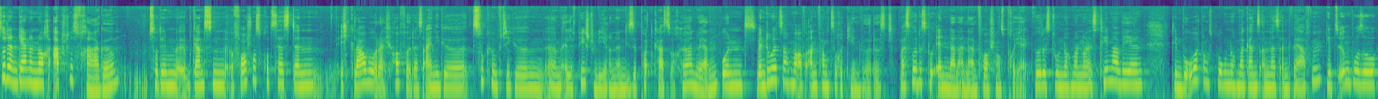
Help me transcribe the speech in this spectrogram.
So, dann gerne noch Abschlussfrage zu dem ganzen Forschungsprozess, denn ich glaube oder ich hoffe, dass einige zukünftige ähm, LFP-Studierenden diese Podcasts auch hören werden. Und wenn du jetzt nochmal auf Anfang zurückgehen würdest, was würdest du ändern an deinem Forschungsprojekt? Würdest du nochmal ein neues Thema wählen, den Beobachtungsbogen nochmal ganz anders entwerfen? Gibt es irgendwo so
